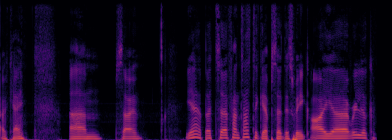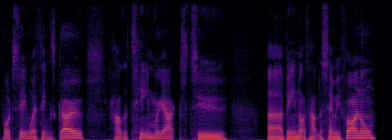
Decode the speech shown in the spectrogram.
okay. Um, so yeah, but uh, fantastic episode this week. I uh, really looking forward to seeing where things go, how the team reacts to uh, being knocked out the semi-final,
